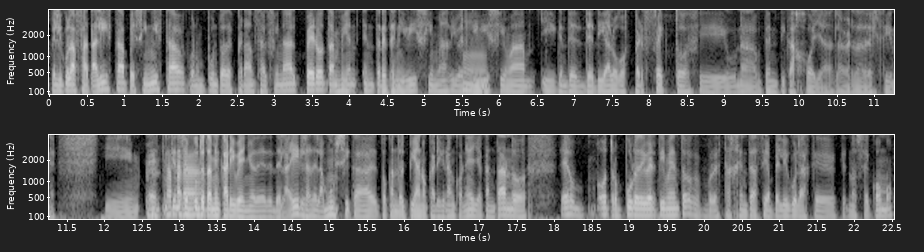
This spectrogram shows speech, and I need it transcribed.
Película fatalista, pesimista, con un punto de esperanza al final, pero también entretenidísima, divertidísima mm. y de, diálogos perfectos y una auténtica joya, la verdad, del cine. Y, tiene ese punto también caribeño de, la isla, de la música, tocando el piano Cary Grant con ella, cantando. Es otro puro divertimento, porque esta gente hacía películas que, no sé cómo,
